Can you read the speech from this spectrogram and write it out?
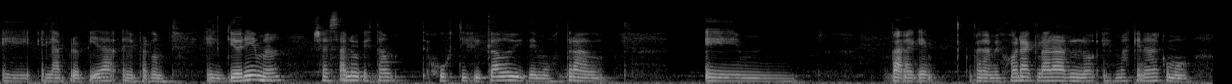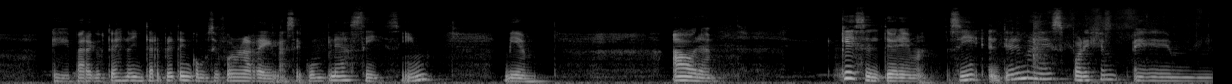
eh, la propiedad, eh, perdón, el teorema ya es algo que está justificado y demostrado. Em, para que, para mejor aclararlo, es más que nada como para que ustedes lo interpreten como si fuera una regla. Se cumple así, ¿sí? Bien. Ahora, ¿qué es el teorema? ¿Sí? El teorema es, por ejemplo, em,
